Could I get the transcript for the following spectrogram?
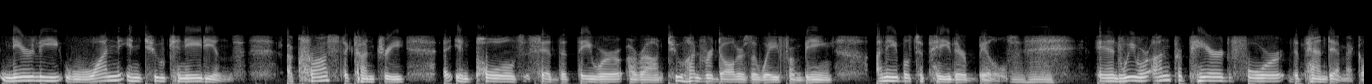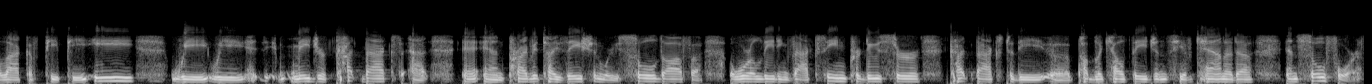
nearly one in two Canadians across the country uh, in polls said that they were around $200 away from being unable to pay their bills. Mm-hmm. And we were unprepared for the pandemic, a lack of PPE, we, we major cutbacks at, and privatization where we sold off a, a world leading vaccine producer, cutbacks to the uh, Public Health Agency of Canada, and so forth.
